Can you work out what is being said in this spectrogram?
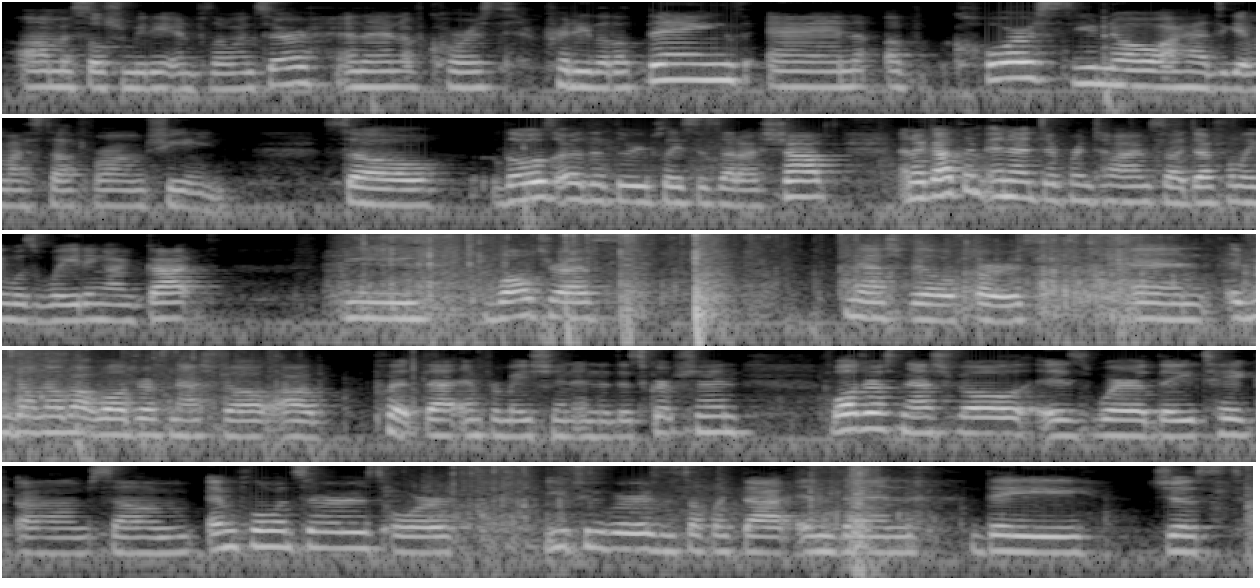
um, a social media influencer. And then, of course, Pretty Little Things. And, of course, you know I had to get my stuff from Shein. So those are the three places that I shopped. And I got them in at different times, so I definitely was waiting. I got the Well Dressed Nashville first. And if you don't know about Well Dressed Nashville, I'll put that information in the description. Well Dressed Nashville is where they take um, some influencers or YouTubers and stuff like that, and then they just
